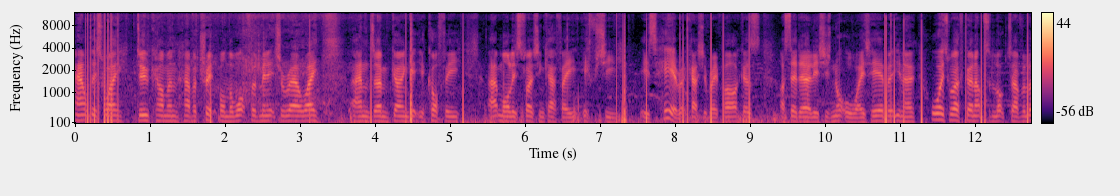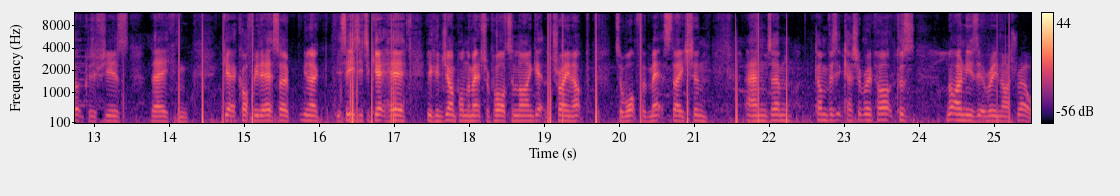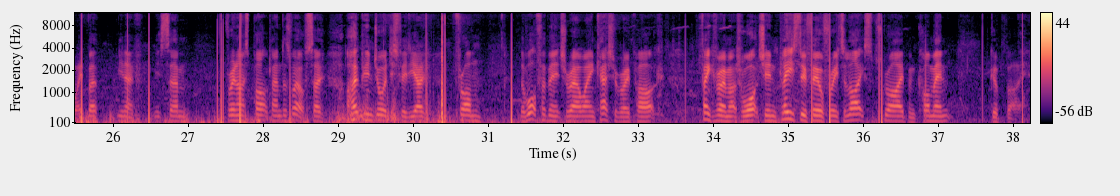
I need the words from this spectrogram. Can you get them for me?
out this way do come and have a trip on the Watford Miniature Railway and um, go and get your coffee at Molly's Floating Cafe if she is here at Cassiobury Park as I said earlier she's not always here but you know always worth going up to the lock to have a look because if she is there you can get a coffee there. So, you know, it's easy to get here. You can jump on the Metropolitan line, get the train up to Watford Met Station and um, come visit Cassiobury Park because not only is it a really nice railway, but, you know, it's um, very nice parkland as well. So I hope you enjoyed this video from the Watford Miniature Railway in Cassiobury Park. Thank you very much for watching. Please do feel free to like, subscribe and comment. Goodbye.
